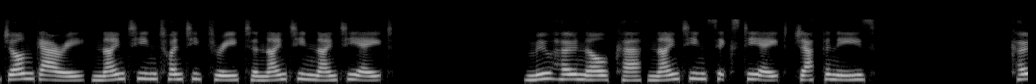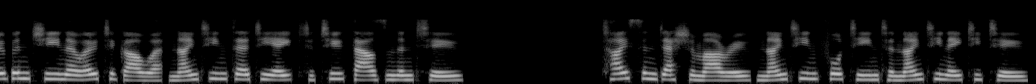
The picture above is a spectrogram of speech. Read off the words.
John Gary 1923 to 1998 Muho Noelke 1968 Japanese. Kobun Chino Otogawa 1938 to 2002 Taisen Deshimaru 1914 to 1982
